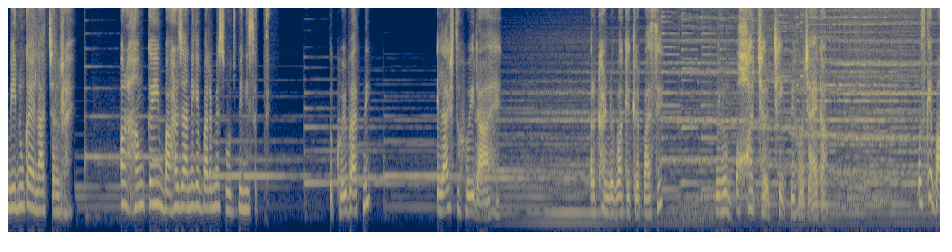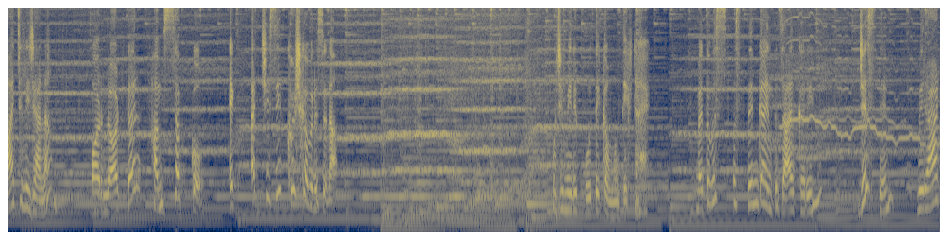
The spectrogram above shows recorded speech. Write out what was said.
वीनू का इलाज चल रहा है। और हम कहीं बाहर जाने के बारे में सोच भी नहीं सकते। तो कोई बात नहीं। इलाज तो हो ही रहा है। और खंडोबा की कृपा से वीनू बहुत जल्द ठीक भी हो जाएगा। उसके बाद चली जाना और लौटकर हम सबको एक अच्छी सी खुशखबरी सुना। मुझे मेरे पोते का मुँह देखना है। मैं तो बस उस दिन का इंतज़ार कर रही हूँ, जिस दिन विराट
